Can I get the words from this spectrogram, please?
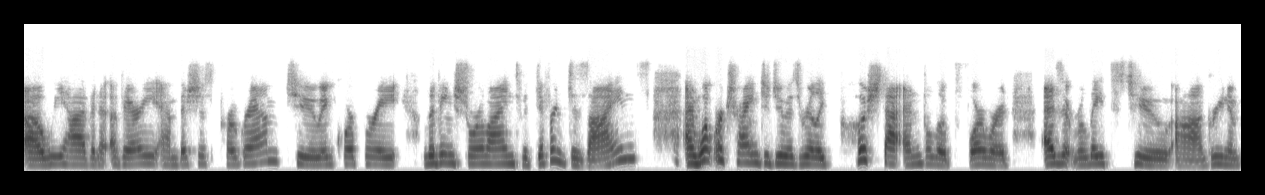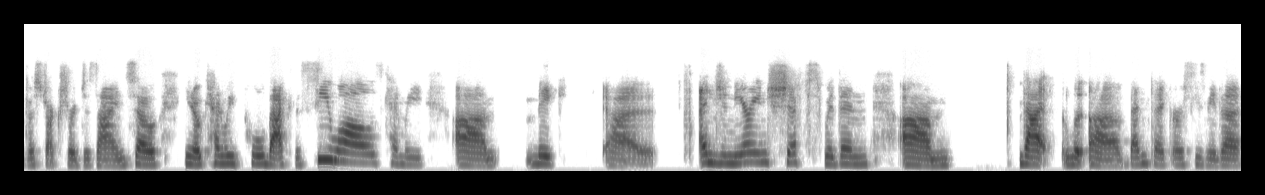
Uh, we have an, a very ambitious program to incorporate living shorelines with different designs. And what we're trying to do is really push that envelope forward as it relates to uh, green infrastructure design. So, you know, can we pull back the seawalls? Can we um, make uh, engineering shifts within um, that uh, benthic, or excuse me, the,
